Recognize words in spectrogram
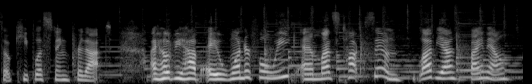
So keep listening for that. I hope you have a wonderful week and let's talk soon. Love ya. Bye now.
